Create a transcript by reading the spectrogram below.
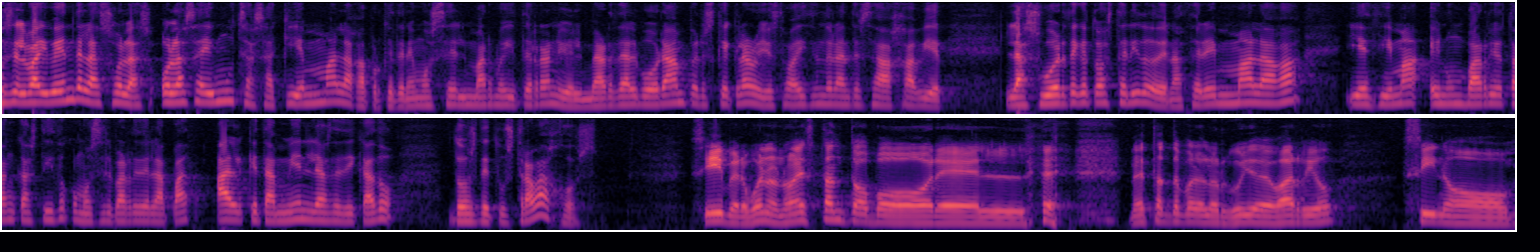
Pues el vaivén de las olas. Olas hay muchas aquí en Málaga porque tenemos el mar Mediterráneo y el mar de Alborán, pero es que claro, yo estaba diciéndole antes a Javier, la suerte que tú has tenido de nacer en Málaga y encima en un barrio tan castizo como es el barrio de La Paz, al que también le has dedicado dos de tus trabajos. Sí, pero bueno, no es tanto por el no es tanto por el orgullo de barrio, sino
